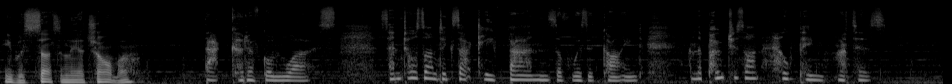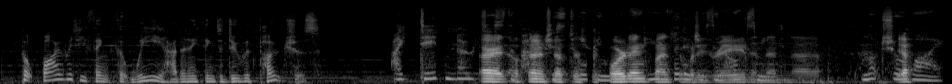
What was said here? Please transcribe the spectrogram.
He was certainly a charmer. That could have gone worse. Centaurs aren't exactly fans of wizard kind, and the poachers aren't helping matters. But why would he think that we had anything to do with poachers? I did notice All right, the I'll finish poachers up this talking recording, with a few find somebody's raid, and then uh, I'm not sure yeah. why.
